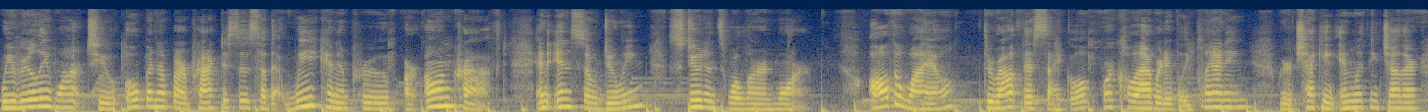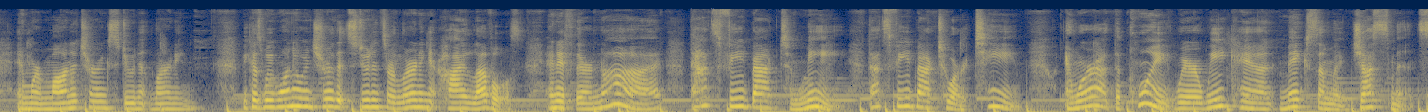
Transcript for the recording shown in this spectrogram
We really want to open up our practices so that we can improve our own craft, and in so doing, students will learn more. All the while, throughout this cycle, we're collaboratively planning, we're checking in with each other, and we're monitoring student learning because we want to ensure that students are learning at high levels. And if they're not, that's feedback to me. That's feedback to our team. And we're at the point where we can make some adjustments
